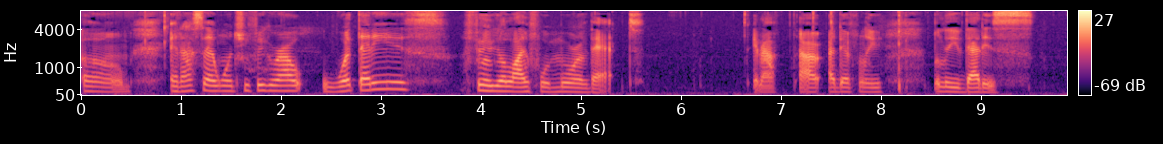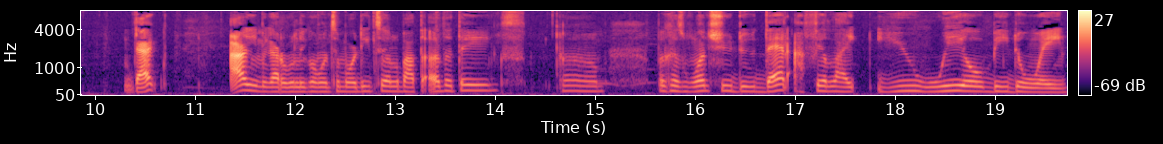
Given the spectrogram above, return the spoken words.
Um, and I said, once you figure out what that is, fill your life with more of that. And I, I, I definitely believe that is that. I even got to really go into more detail about the other things. Um, because once you do that, I feel like you will be doing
